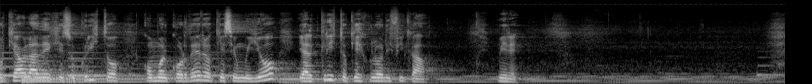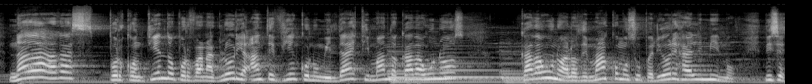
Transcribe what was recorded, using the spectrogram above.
Porque habla de Jesucristo como el Cordero que se humilló y al Cristo que es glorificado. Mire, nada hagas por contienda o por vanagloria, antes bien con humildad, estimando a cada uno, cada uno a los demás como superiores a él mismo. Dice,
